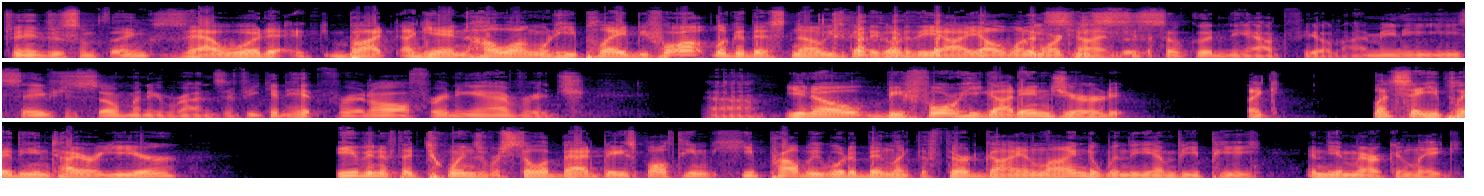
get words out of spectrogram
Changes some things. That would, but again, how long would he play before? Oh, look at this. Now he's got to go to the IL one more time. He's just so good in the outfield. I mean, he, he saves you so many runs. If he can hit for it all for any average, uh, you know, before he got injured, like let's say he played the entire year, even if the Twins were still a bad baseball team, he probably would have been like the third guy in line to win the MVP in the American League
